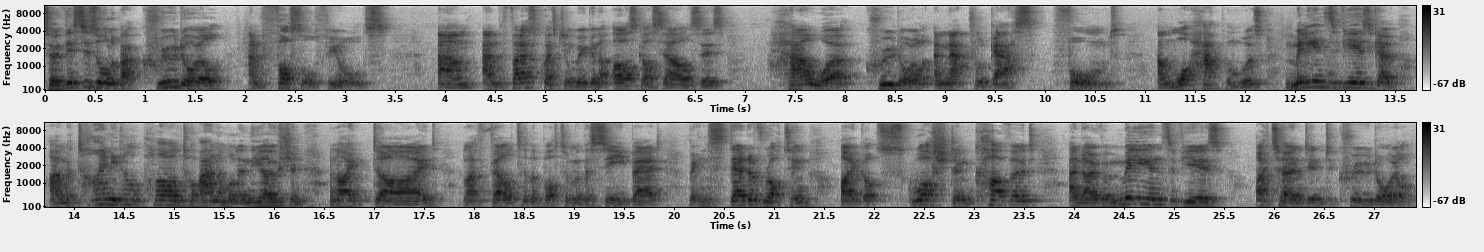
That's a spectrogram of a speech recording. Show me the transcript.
So this is all about crude oil and fossil fuels. Um, and the first question we're going to ask ourselves is, how were crude oil and natural gas formed? And what happened was, millions of years ago, I'm a tiny little plant or animal in the ocean, and I died, and I fell to the bottom of the seabed, but instead of rotting, I got squashed and covered, and over millions of years, I turned into crude oil.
